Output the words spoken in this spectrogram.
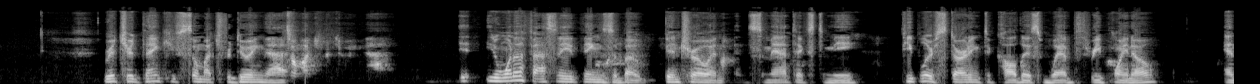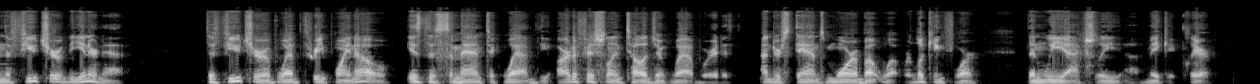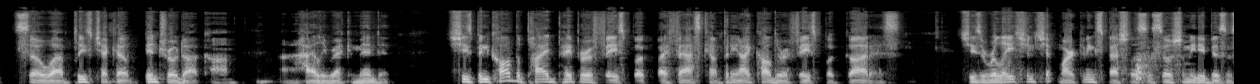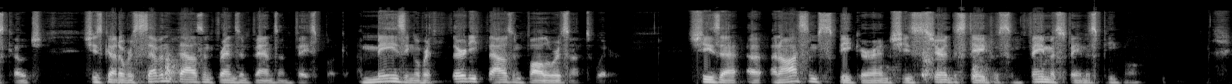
Richard, thank you so much for doing that. So much for doing that. It, you know, one of the fascinating things about Bintro and, and semantics to me people are starting to call this Web 3.0 and the future of the internet. The future of Web 3.0 is the semantic web, the artificial intelligent web, where it understands more about what we're looking for than we actually uh, make it clear. So uh, please check out bintro.com. I uh, highly recommend it. She's been called the Pied Piper of Facebook by Fast Company. I called her a Facebook goddess. She's a relationship marketing specialist and social media business coach. She's got over 7,000 friends and fans on Facebook. Amazing, over 30,000 followers on Twitter. She's a, a, an awesome speaker, and she's shared the stage with some famous, famous people.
